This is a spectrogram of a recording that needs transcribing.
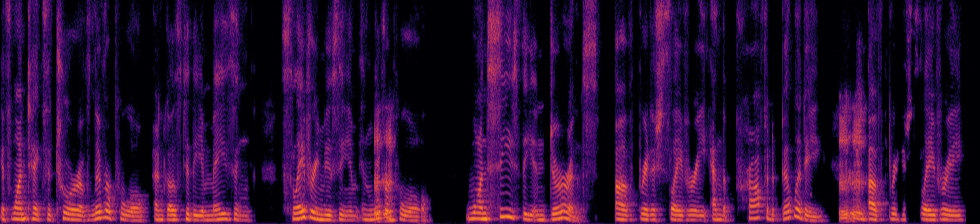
if one takes a tour of Liverpool and goes to the amazing slavery museum in Mhm. Liverpool, one sees the endurance of British slavery and the profitability Mhm. of British slavery,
